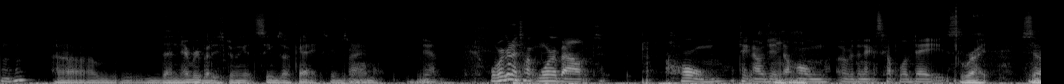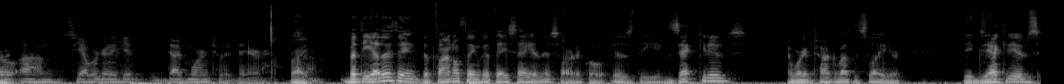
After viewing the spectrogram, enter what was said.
hmm um, then everybody's doing it. Seems okay. Seems Right. normal. Yeah. Well, we're going to talk more about home technology at the Mhm. home over the next couple of days. Right. So, um, so yeah, we're going to get dive more into it there. Right. So, But the other thing, the final thing that they say in this article is the executives, and we're going to talk about this later, the executives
